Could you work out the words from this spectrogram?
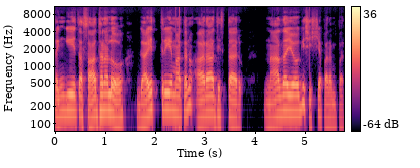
సంగీత సాధనలో గాయత్రీమాతను ఆరాధిస్తారు నాదయోగి శిష్య పరంపర.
